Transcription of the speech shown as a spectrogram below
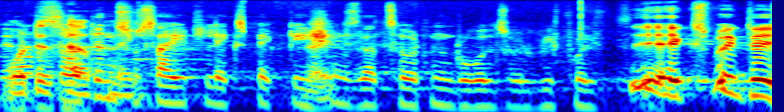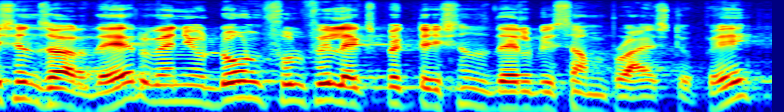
there what are is certain happening. societal expectations that certain roles will be fulfilled. See, expectations are there. When you don't fulfill expectations, there'll be some price to pay,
